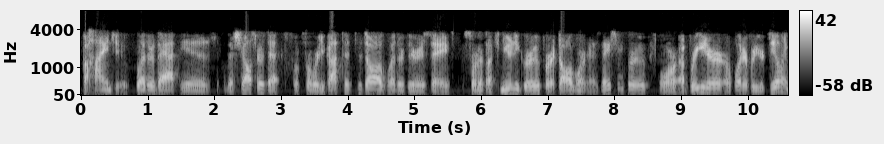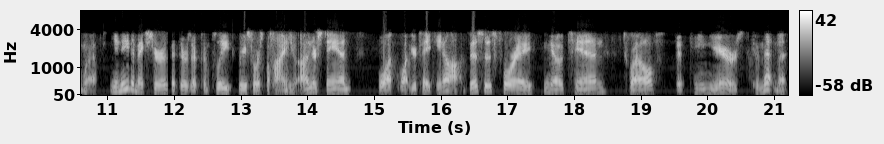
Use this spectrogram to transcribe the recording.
behind you, whether that is the shelter that for, for where you got the, the dog, whether there is a sort of a community group or a dog organization group or a breeder or whatever you're dealing with, you need to make sure that there's a complete resource behind you. Understand what, what you're taking on. This is for a, you know, 10, 12, 15 years commitment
